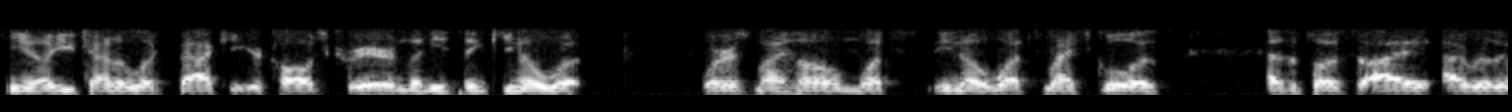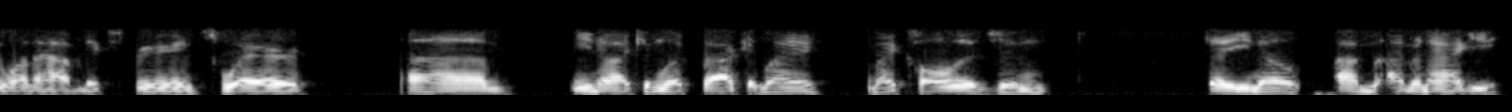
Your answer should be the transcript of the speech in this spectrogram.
you know you kind of look back at your college career and then you think you know what where's my home what's you know what's my school is as opposed to I I really want to have an experience where um, you know I can look back at my my college and say you know I'm I'm an Aggie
